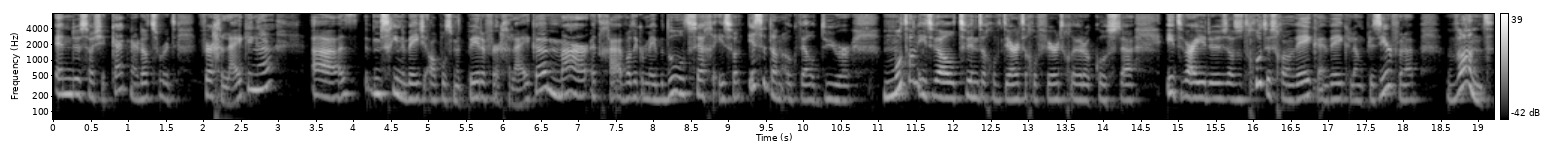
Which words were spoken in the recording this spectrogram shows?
En dus als je kijkt naar dat soort vergelijkingen, uh, misschien een beetje appels met peren vergelijken, maar het ga, wat ik ermee bedoel zeggen is van, is het dan ook wel duur? Moet dan iets wel 20 of 30 of 40 euro kosten? Iets waar je dus, als het goed is, gewoon weken en weken lang plezier van hebt. Want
